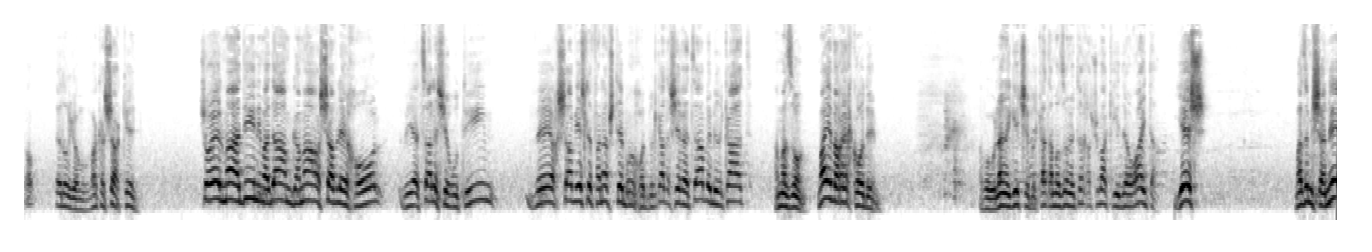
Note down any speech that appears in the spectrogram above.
טוב, בסדר גמור, בבקשה, כן. שואל, מה הדין אם אדם גמר עכשיו לאכול ויצא לשירותים ועכשיו יש לפניו שתי ברכות, ברכת אשר יצר וברכת המזון. מה יברך קודם? אבל אולי נגיד שברכת המזון יותר חשובה כי היא דאורייתא. יש, מה זה משנה?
